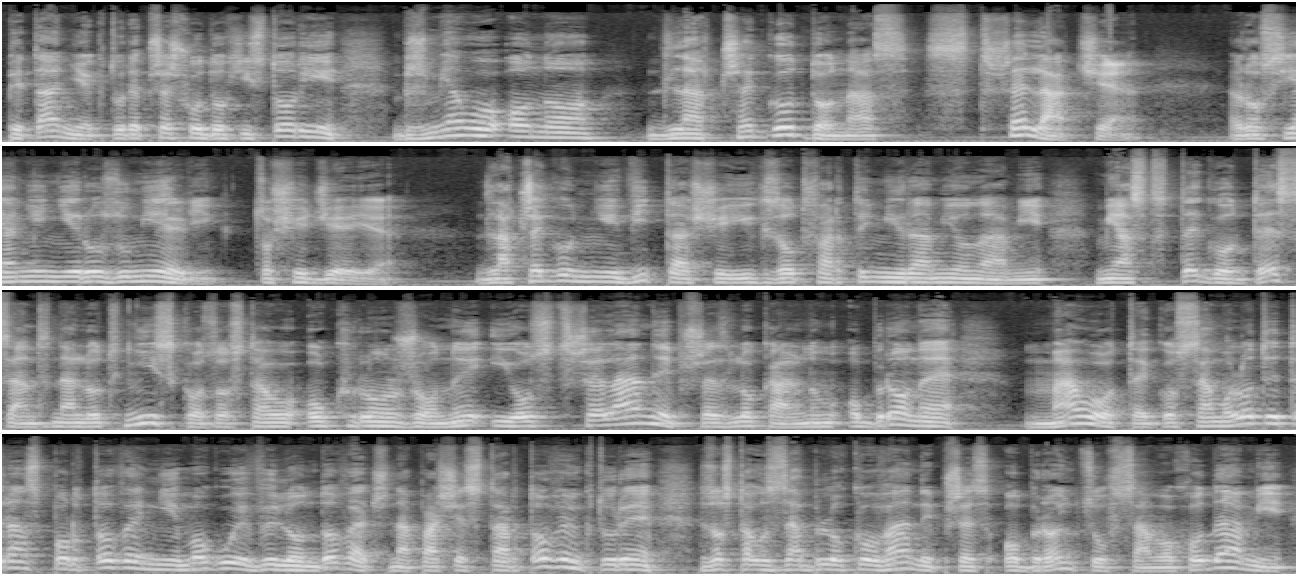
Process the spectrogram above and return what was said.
Pytanie, które przeszło do historii, brzmiało ono: Dlaczego do nas strzelacie? Rosjanie nie rozumieli, co się dzieje. Dlaczego nie wita się ich z otwartymi ramionami? Miast tego desant na lotnisko został okrążony i ostrzelany przez lokalną obronę. Mało tego, samoloty transportowe nie mogły wylądować na pasie startowym, który został zablokowany przez obrońców samochodami.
